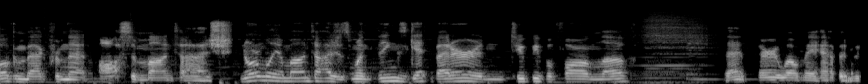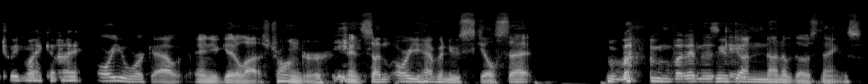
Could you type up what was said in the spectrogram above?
welcome back from that awesome montage. Normally, a montage is when things get better and two people fall in love. That very well may happen between Mike and I. Or you work out and you get a lot stronger, and sudden, or you have a new skill set. But, but in this We've case, done none of those things.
